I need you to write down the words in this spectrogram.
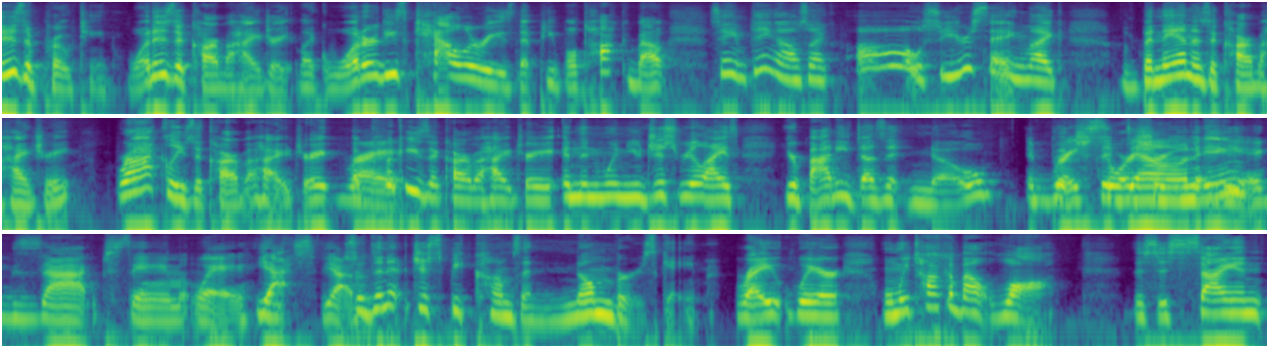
is a protein? What is a carbohydrate? Like, what are these calories that people talk about? Same thing. I was like, oh, so you're saying like banana's a carbohydrate, broccoli's a carbohydrate, Right. a cookie's a carbohydrate, and then when you just realize your body doesn't know it breaks it down the exact same way. Yes. Yeah. So then it just becomes a numbers game, right? Where when we talk about law, this is science,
